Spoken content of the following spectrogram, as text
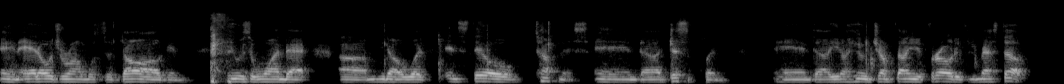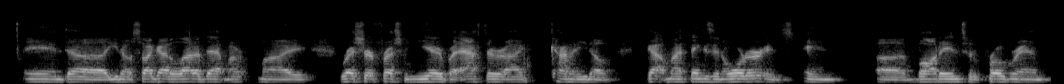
And Ed Orgeron was the dog, and he was the one that um, you know would instill toughness and uh, discipline. And uh, you know, he would jump down your throat if you messed up and uh, you know, so I got a lot of that my my redshirt freshman year. But after I kind of you know got my things in order and and uh, bought into the program,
